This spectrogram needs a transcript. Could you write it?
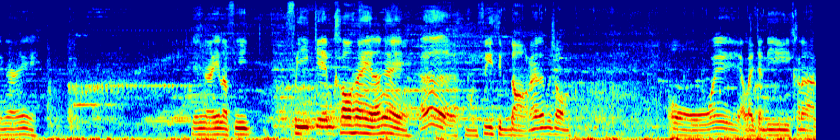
ยังไง ยังไงล่ะฟรีฟรีเกมเข้าให้แล้วไง เออหมุนฟรีสิบดอกนะฮะท่านผู้ชม ย อะไรจะดีขนาด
